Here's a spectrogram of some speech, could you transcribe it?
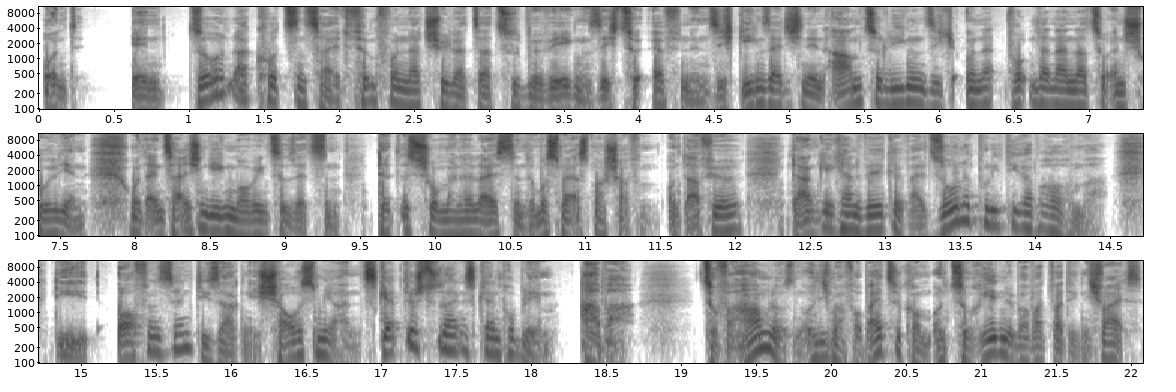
Und in so einer kurzen Zeit 500 Schüler dazu bewegen, sich zu öffnen, sich gegenseitig in den Arm zu liegen, sich untereinander zu entschuldigen und ein Zeichen gegen Mobbing zu setzen, das ist schon mal eine Leistung. Das muss man erstmal schaffen. Und dafür danke ich Herrn Wilke, weil so eine Politiker brauchen wir, die offen sind, die sagen, ich schaue es mir an. Skeptisch zu sein ist kein Problem, aber zu verharmlosen und nicht mal vorbeizukommen und zu reden über was, was ich nicht weiß.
